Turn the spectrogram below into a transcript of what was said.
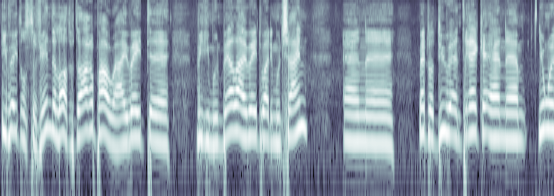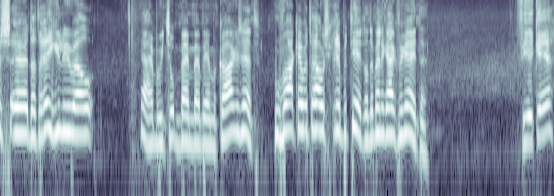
die weet ons te vinden. Laten we het daarop houden. Hij weet eh, wie die moet bellen. Hij weet waar hij moet zijn. En eh, met wat duwen en trekken. En eh, jongens, dat regelen jullie wel. Ja, hebben we iets bij, bij, bij, elkaar gezet. Hoe vaak hebben we trouwens gerepeteerd? Want dat ben ik eigenlijk vergeten. Vier keer?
